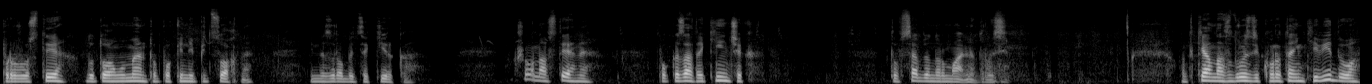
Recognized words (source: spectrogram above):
прорости до того моменту, поки не підсохне і не зробиться кірка. Якщо вона встигне показати кінчик, то все буде нормально, друзі. От таке в нас, друзі, коротеньке відео.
